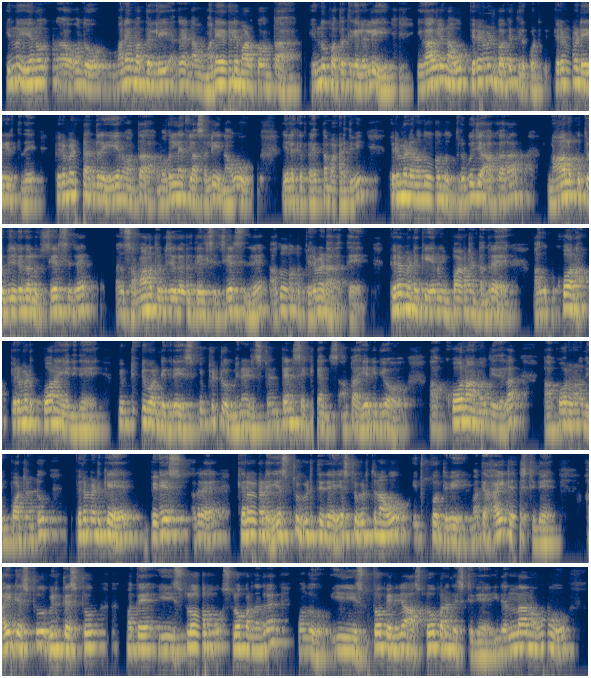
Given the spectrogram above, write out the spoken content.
ಇನ್ನು ಏನು ಒಂದು ಮನೆ ಮದ್ದಲ್ಲಿ ಅಂದ್ರೆ ನಾವು ಮನೆಯಲ್ಲಿ ಮಾಡ್ಕೋಂತ ಇನ್ನೂ ಪದ್ಧತಿಗಳಲ್ಲಿ ಈಗಾಗಲೇ ನಾವು ಪಿರಮಿಡ್ ಬಗ್ಗೆ ತಿಳ್ಕೊಂಡಿದ್ವಿ ಪಿರಮಿಡ್ ಹೇಗಿರ್ತದೆ? ಪಿರಮಿಡ್ ಅಂದ್ರೆ ಏನು ಅಂತ ಮೊದಲನೇ ಕ್ಲಾಸ್ ಅಲ್ಲಿ ನಾವು ಹೇಳಕ್ಕೆ ಪ್ರಯತ್ನ ಮಾಡಿದ್ವಿ. ಪಿರಮಿಡ್ ಅನ್ನೋದು ಒಂದು ತ್ರಿಭುಜ ಆಕಾರ ನಾಲ್ಕು ತ್ರಿಭುಜಗಳು ಸೇರಿಸಿದ್ರೆ ಅದು ಸಮಾನ ತ್ರಿಭುಜಗಳಲ್ಲಿ ತೇಲ್ಸಿ, ಸೇರಿಸಿದ್ರೆ ಅದು ಒಂದು ಪಿರಮಿಡ್ ಆಗುತ್ತೆ. ಪಿರಮಿಡ್ಗೆ ಏನು ಇಂಪಾರ್ಟೆಂಟ್ ಅಂದ್ರೆ ಅದು ಕೋನ ಪಿರಮಿಡ್ ಕೋನ ಏನಿದೆ? Fifty one degrees fifty two minutes ten ten seconds ಅಂತ ಏನಿದೆಯೋ ಆ ಕೋನ ಅನ್ನೋದು ಇದೆಯಲ್ಲ, ಆ ಕೋನ ಅನ್ನೋದು ಇಂಪಾರ್ಟೆಂಟು ಪಿರಮಿಡ್ಗೆ ಬೇಸ್ ಅಂದ್ರೆ ಕೆಲವೆಡೆ ಎಷ್ಟು ಬಿಡ್ತಿದೆ ಎಷ್ಟು ಬಿಡ್ತು ನಾವು ಇಟ್ಕೋತೀವಿ, ಮತ್ತೆ ಹೈಟ್ ಎಷ್ಟಿದೆ? ಹೈಟ್ ಎಷ್ಟು ವಿಡ್ತ್ ಎಷ್ಟು ಮತ್ತೆ ಈ ಸ್ಲೋಪ್ ಸ್ಲೋಪ್ ಅನ್ನೋದ್ರೆ ಒಂದು ಈ ಸ್ಲೋಪ್ ಏನಿದೆ ಆ ಸ್ಲೋಪ್ ಅನ್ನೋದು ಎಷ್ಟಿದೆ? ಇದೆಲ್ಲ ನಾವು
